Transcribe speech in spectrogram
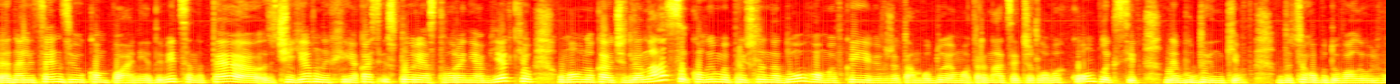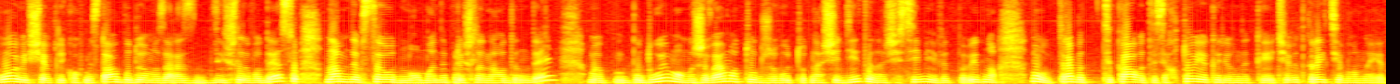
е, на ліцензію компанії. Дивіться на те, чи є в них якась історія створення об'єктів. Умовно кажучи, для нас, коли ми прийшли надовго, ми в Києві вже там будуємо 13 житлових комплексів, не будинків. До цього будували у Львові, ще в кількох містах будуємо. Зараз дійшли в Одесу. Нам не все одно. Ми не прийшли на один день. Ми будуємо, ми живемо тут, живуть тут наші діти, наші сім'ї. Відповідно, ну треба цікавитися, хто є керівники, чи відкриті вони,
